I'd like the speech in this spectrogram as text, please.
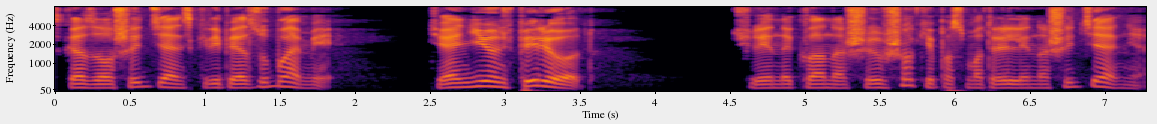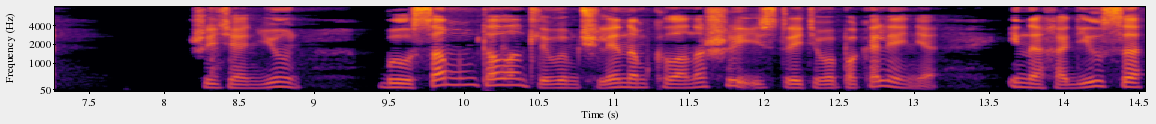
Сказал Шидзянь, скрипя зубами. «Тянь Юнь, вперед!» Члены клана Ши в шоке посмотрели на Шидзяня. Ши Тянь Юнь был самым талантливым членом клана Ши из третьего поколения и находился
